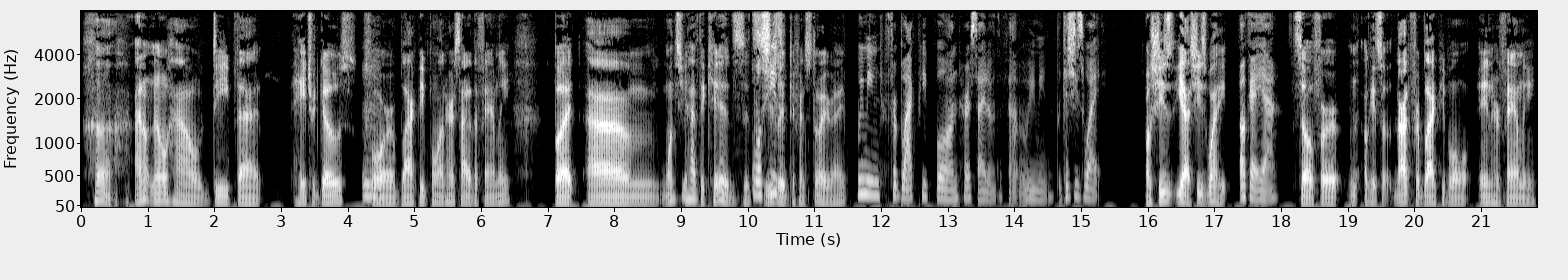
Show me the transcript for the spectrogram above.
Huh. I don't know how deep that hatred goes Mhm. for black people on her side of the family. But um, once you have the kids, it's Well, usually a different story, right? We mean for black people on her side of the family. We mean because she's white. Oh, she's yeah, she's white. Okay, yeah. So for okay, so not for black people in her family,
